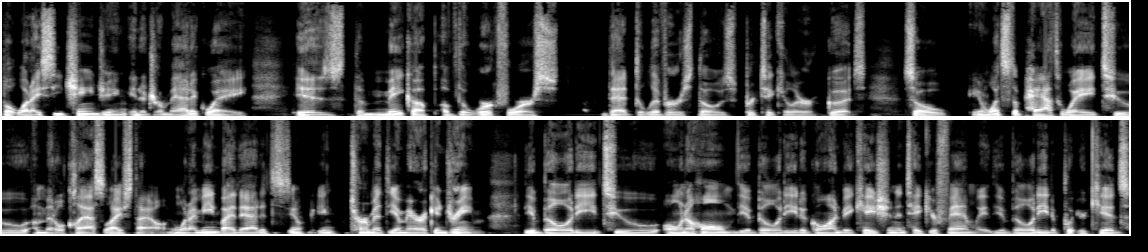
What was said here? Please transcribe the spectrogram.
But what I see changing in a dramatic way is the makeup of the workforce that delivers those particular goods. So you know, what's the pathway to a middle class lifestyle? And what I mean by that, it's, you know, you term it the American dream, the ability to own a home, the ability to go on vacation and take your family, the ability to put your kids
